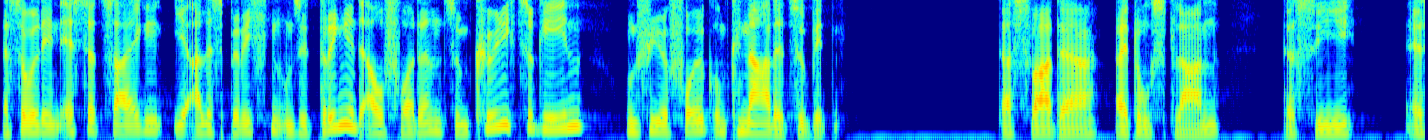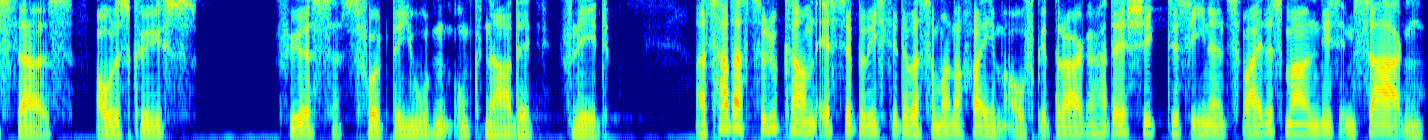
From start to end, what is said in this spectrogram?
Er sollte in Esther zeigen, ihr alles berichten und sie dringend auffordern, zum König zu gehen und für ihr Volk um Gnade zu bitten. Das war der Rettungsplan, dass sie, Esther als Frau des Königs, für das Volk der Juden um Gnade fleht. Als Hadach zurückkam und Esther berichtete, was Manochai ihm aufgetragen hatte, schickte sie ihn ein zweites Mal und ließ ihm sagen,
